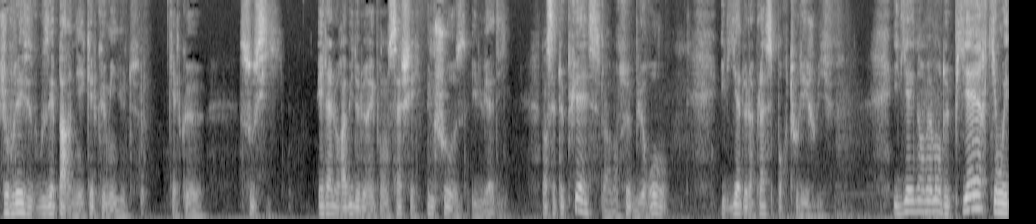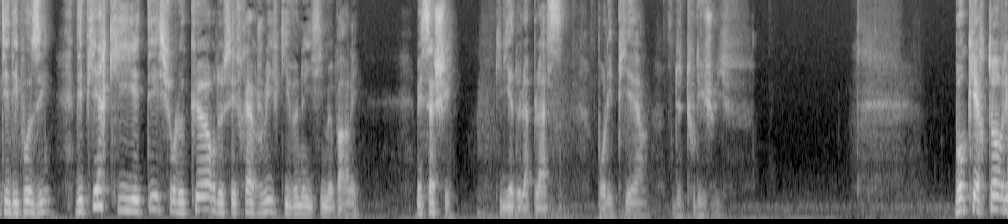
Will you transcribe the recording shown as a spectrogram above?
Je voulais vous épargner quelques minutes, quelques soucis. Et là, le rabbi de lui répondre, sachez une chose, il lui a dit. Dans cette pièce, là, dans ce bureau, il y a de la place pour tous les juifs. Il y a énormément de pierres qui ont été déposées, des pierres qui étaient sur le cœur de ces frères juifs qui venaient ici me parler. Mais sachez qu'il y a de la place pour les pierres de tous les juifs. Boker Tov,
